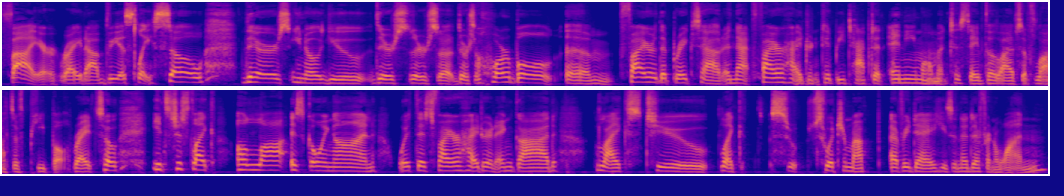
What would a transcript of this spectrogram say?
fire, right? Obviously. So there's, you know, you there's there's a there's a horrible um, fire that breaks out, and that fire hydrant could be tapped at any moment to save the lives of lots of people, right? So it's just like a lot is going on with this fire hydrant, and God likes to like switch him up every day. He's in a different one,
